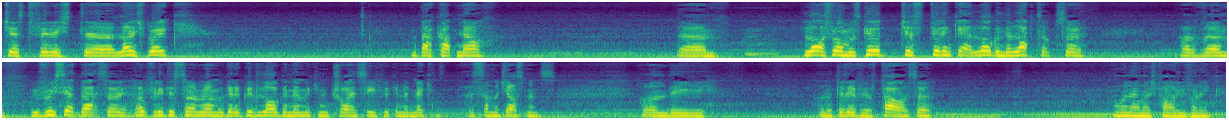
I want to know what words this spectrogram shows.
just finished uh, lunch break. Back up now. Um, last run was good just didn't get a log on the laptop so I've um, we've reset that so hopefully this time around we'll get a good log and then we can try and see if we can make some adjustments on the on the delivery of power so I wonder how much power you're running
